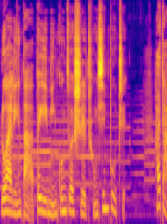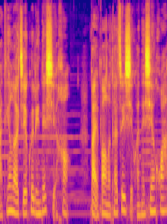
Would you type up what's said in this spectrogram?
卢爱玲把贝聿铭工作室重新布置，还打听了杰奎琳的喜好，摆放了她最喜欢的鲜花，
